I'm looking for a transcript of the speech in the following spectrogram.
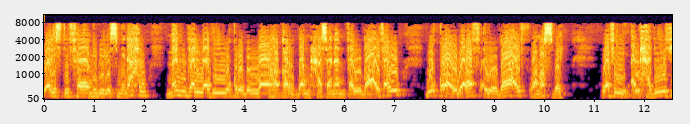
والاستفهام بالاسم نحو من ذا الذي يقرض الله قرضا حسنا فيضاعفه يقرأ برفع يضاعف ونصبه. وفي الحديث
